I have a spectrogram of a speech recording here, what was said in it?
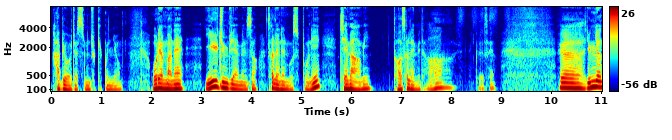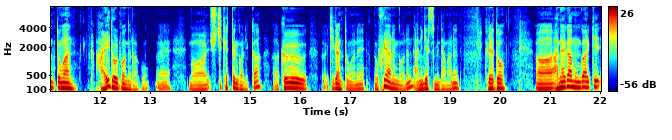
가벼워졌으면 좋겠군요. 오랜만에 일 준비하면서 설레는 모습 보니 제 마음이 더 설렙니다. 아, 그래서요. 그 6년 동안 아이 돌보느라고 예, 뭐 휴직했던 거니까 어, 그 기간 동안에 뭐 후회하는 거는 아니겠습니다만은 그래도 어 아내가 뭔가 이렇게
